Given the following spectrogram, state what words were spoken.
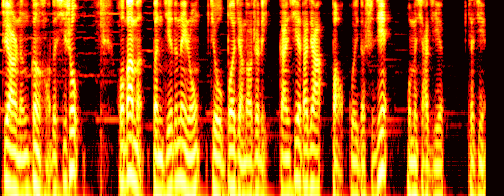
这样能更好的吸收。伙伴们，本节的内容就播讲到这里，感谢大家宝贵的时间，我们下节再见。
